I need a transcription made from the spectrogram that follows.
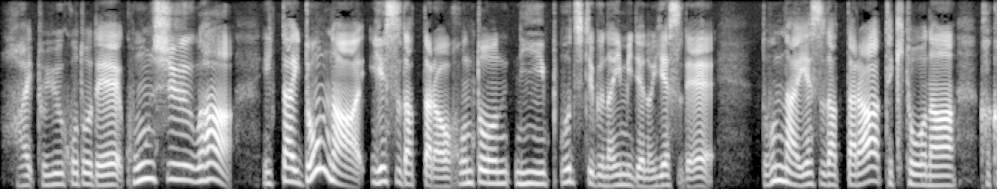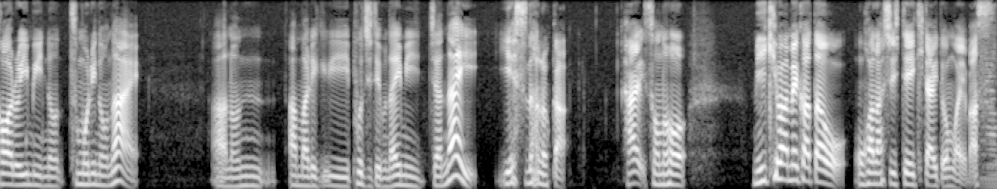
はい、ということで今週は一体どんなイエスだったら本当にポジティブな意味でのイエスでどんなイエスだったら適当な関わる意味のつもりのないあのんあまりポジティブな意味じゃないイエスなのかはいその見極め方をお話ししていきたいと思います。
